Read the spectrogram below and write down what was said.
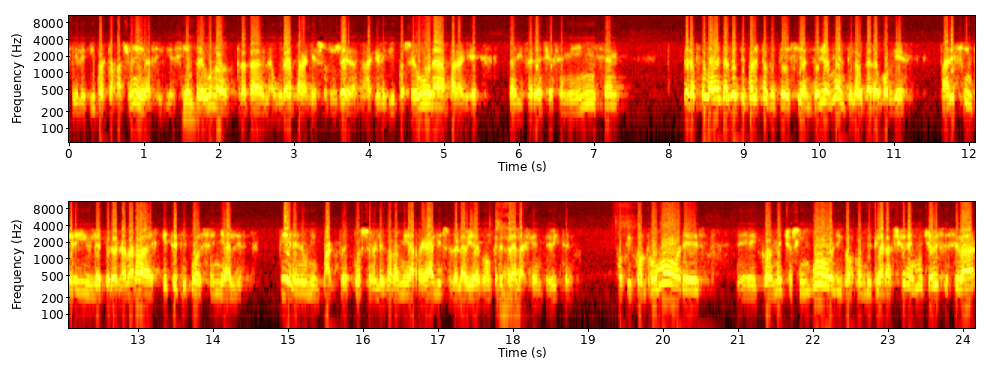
si el equipo está más unido. Así que siempre uno trata de laburar para que eso suceda, para que el equipo se una, para que las diferencias se minimicen. Pero fundamentalmente por esto que te decía anteriormente, Lautaro, porque parece increíble, pero la verdad es que este tipo de señales tienen un impacto después sobre la economía real y sobre la vida concreta de la gente, ¿viste? Porque con rumores, eh, con hechos simbólicos, con declaraciones, muchas veces se va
